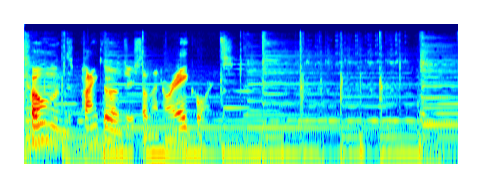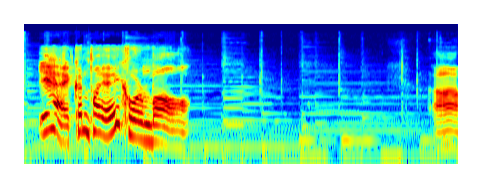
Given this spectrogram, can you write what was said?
cones, pine cones or something, or acorns. Yeah, I couldn't play acorn ball. Uh,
